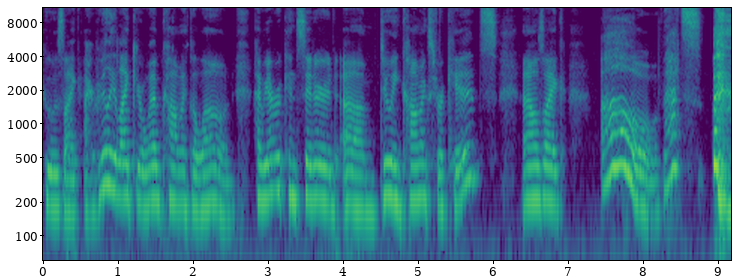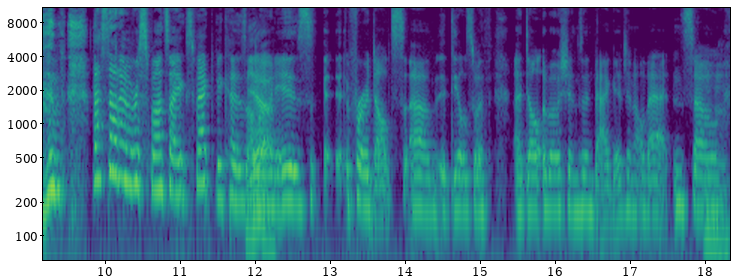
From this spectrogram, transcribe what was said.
who was like, I really like your webcomic alone. Have you ever considered um, doing comics for kids? And I was like, Oh, that's that's not a response I expect because Yeah. Alone is uh, for adults. Um, it deals with adult emotions and baggage and all that. And so Mhm.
